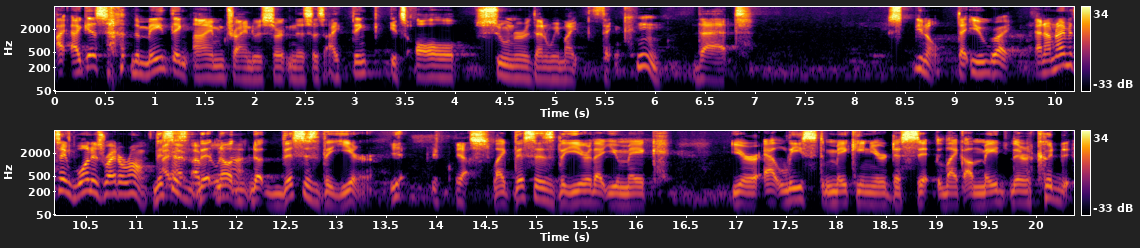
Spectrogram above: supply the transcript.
I, I guess the main thing I'm trying to assert in this is I think it's all sooner than we might think. Hmm. That you know that you Right. and I'm not even saying one is right or wrong. This I- is I- the, really no, no. This is the year. Yeah, yes. Like this is the year that you make. You're at least making your decision. Like a major, there could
